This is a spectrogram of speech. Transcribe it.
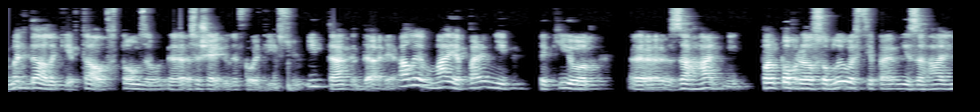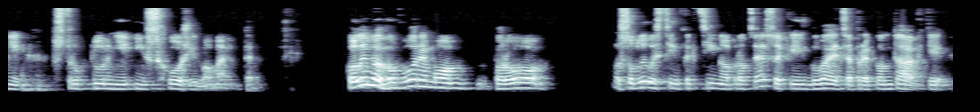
мигдаликів, талф, тонзил е, associated tissue і так далі. Але має певні такі от е, загальні, попри особливості, певні загальні структурні і схожі моменти. Коли ми говоримо про особливості інфекційного процесу, який відбувається при контакті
